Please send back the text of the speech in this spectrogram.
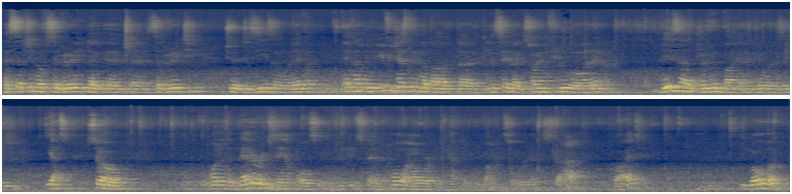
perception of severity, like uh, uh, severity to a disease or whatever. And I mean, if you just think about, uh, let's say, like swine flu or whatever, these are driven by globalization. Yes, so one of the better examples, and we can spend a whole hour and we have to move on, so we're gonna stop, but Ebola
